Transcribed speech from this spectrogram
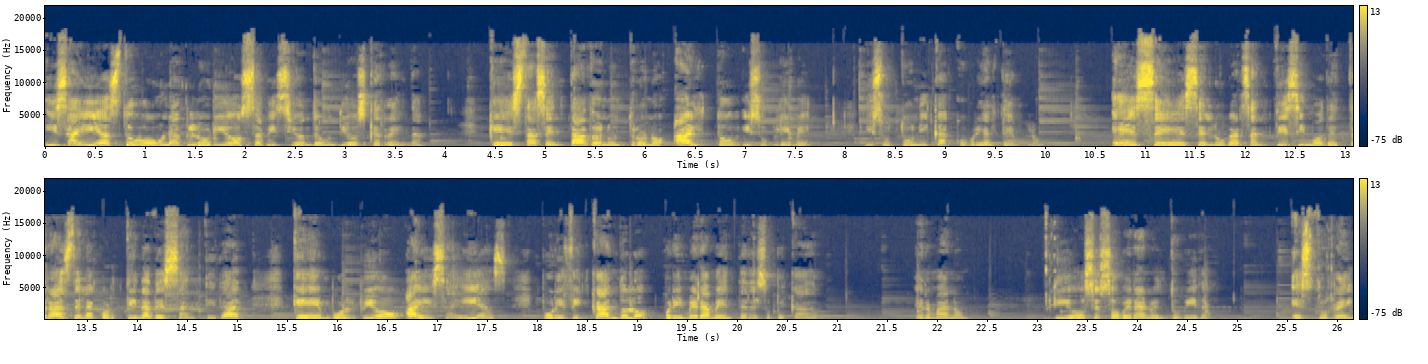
Isaías tuvo una gloriosa visión de un Dios que reina que está sentado en un trono alto y sublime, y su túnica cubría el templo. Ese es el lugar santísimo detrás de la cortina de santidad que envolvió a Isaías, purificándolo primeramente de su pecado. Hermano, ¿Dios es soberano en tu vida? ¿Es tu rey?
